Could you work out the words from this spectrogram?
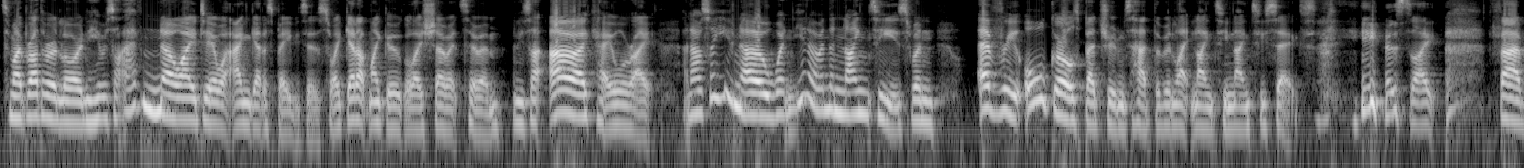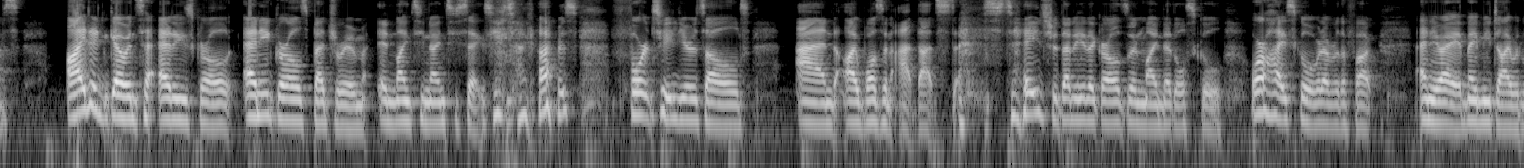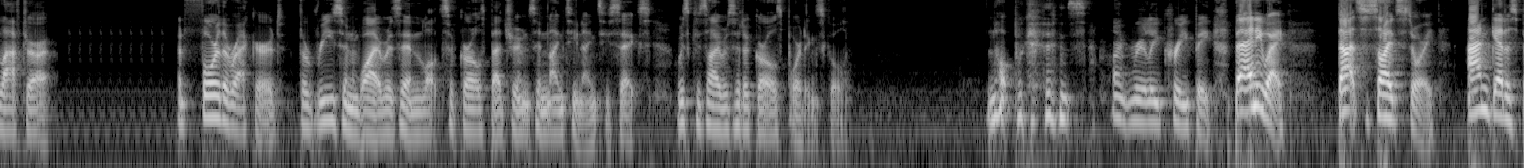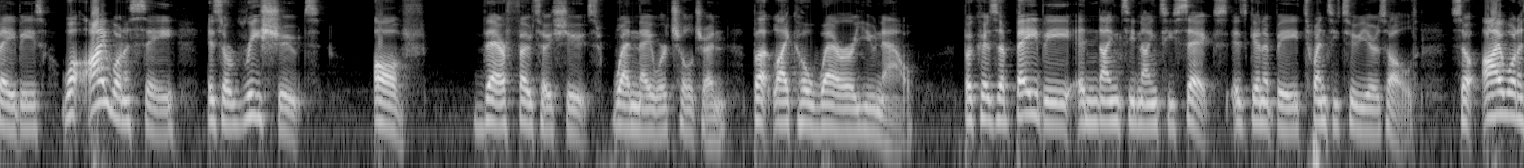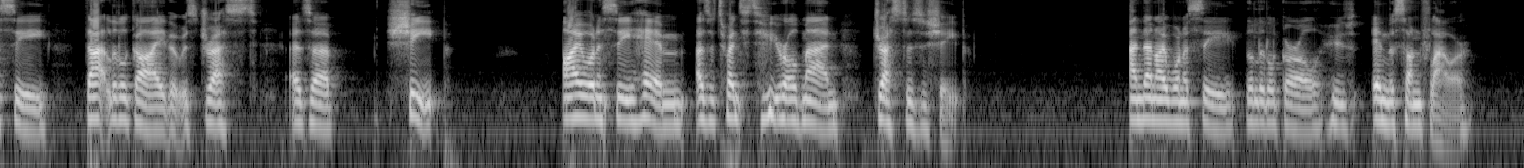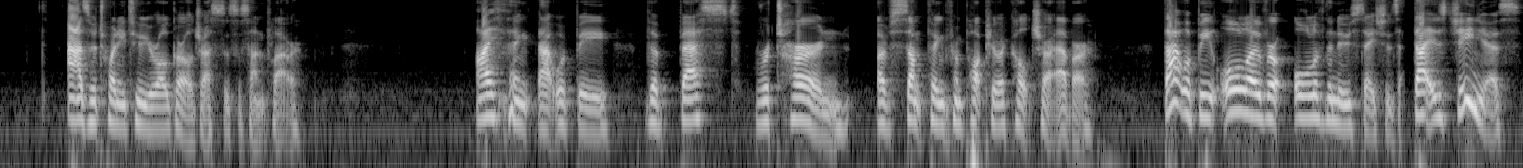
to my brother-in-law and he was like, I have no idea what Anne Geddes Babies is. So I get up my Google, I show it to him and he's like, oh, okay, all right. And I was like, you know, when, you know, in the 90s when every, all girls' bedrooms had them in like 1996. he was like, Fabs, I didn't go into Eddie's girl, any girl's bedroom in 1996. He's like, I was 14 years old and I wasn't at that st- stage with any of the girls in my middle school or high school, whatever the fuck. Anyway, it made me die with laughter. And for the record, the reason why I was in lots of girls' bedrooms in 1996 was because I was at a girls' boarding school. Not because I'm really creepy. But anyway, that's a side story. Anne Geddes Babies, what I want to see is a reshoot of their photo shoots when they were children, but like a Where Are You Now? because a baby in 1996 is going to be 22 years old. So I want to see that little guy that was dressed as a sheep. I want to see him as a 22 year old man dressed as a sheep. And then I want to see the little girl who's in the sunflower as a 22 year old girl dressed as a sunflower. I think that would be the best return of something from popular culture ever. That would be all over all of the news stations. That is genius.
